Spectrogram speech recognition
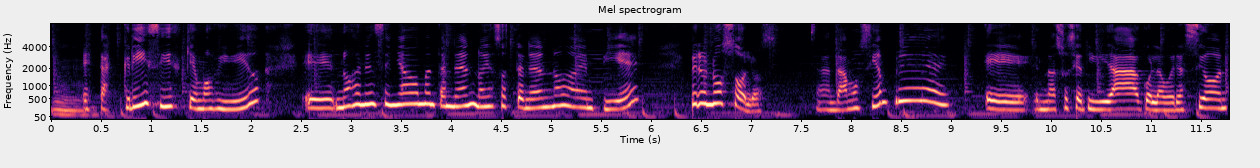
Mm. Estas crisis que hemos vivido eh, nos han enseñado a mantenernos y a sostenernos en pie, pero no solos. andamos siempre eh, en una asociatividad, colaboración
